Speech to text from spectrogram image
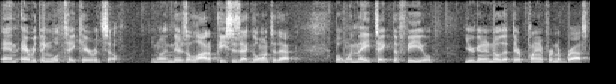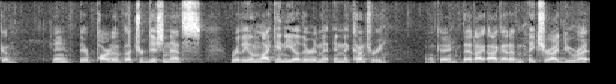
and everything will take care of itself. You know, and there's a lot of pieces that go into that, but when they take the field, you're going to know that they're playing for Nebraska. Okay, they're part of a tradition that's really unlike any other in the in the country okay, that I, I got to make sure I do right.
